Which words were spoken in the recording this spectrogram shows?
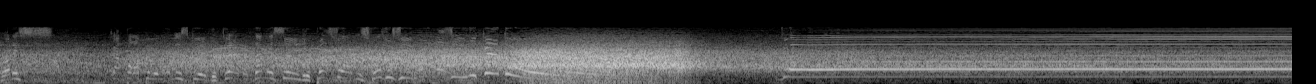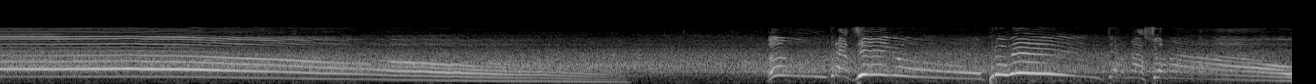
Agora escapa lá pelo lado esquerdo. Kleber da Alessandro para Soares, fez o giro. Brasil no canto! Andrezinho pro Internacional.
